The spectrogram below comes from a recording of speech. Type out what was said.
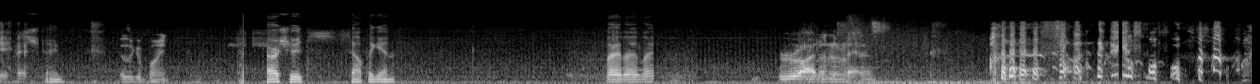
yeah, Shame. That was a good point. Parachutes south again. Lane, lane, lane. right No, on no, the no, fence. oh fuck!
